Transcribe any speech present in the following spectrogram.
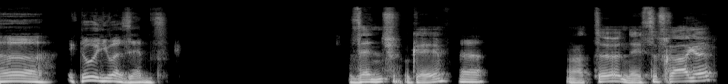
äh, ich glaube lieber Senf. Senf, okay. Ja. Warte, nächste Frage.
